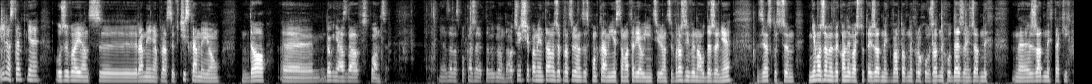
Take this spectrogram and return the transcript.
i następnie używając ramienia prasy wciskamy ją do, do gniazda w spłonce. Ja zaraz pokażę jak to wygląda. Oczywiście pamiętamy, że pracując ze spłonkami jest to materiał inicjujący wrażliwy na uderzenie, w związku z czym nie możemy wykonywać tutaj żadnych gwałtownych ruchów, żadnych uderzeń, żadnych, e, żadnych takich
